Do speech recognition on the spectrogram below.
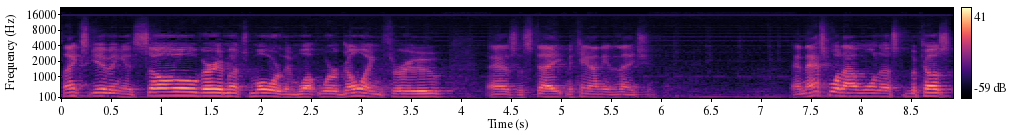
Thanksgiving is so very much more than what we're going through as a state and a county and a nation. And that's what I want us, because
